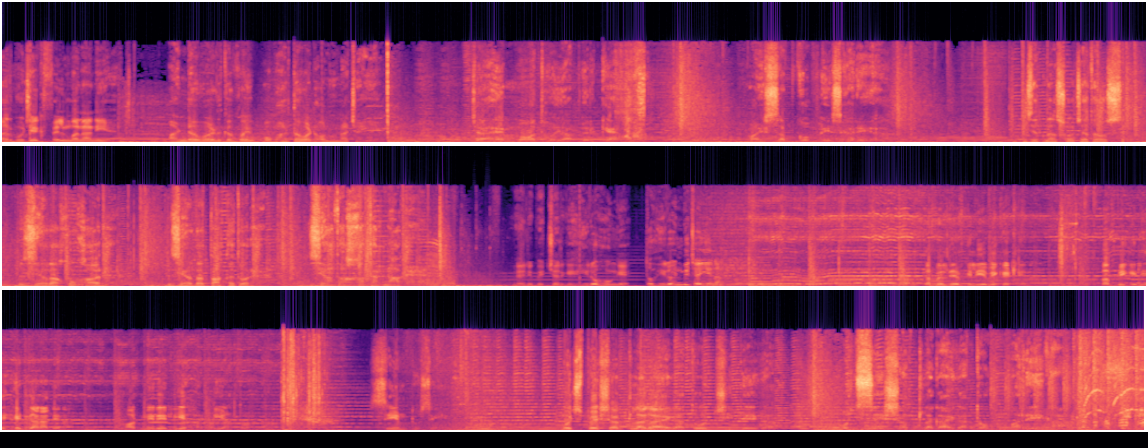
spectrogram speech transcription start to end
Sir मुझे एक film बनानी है। अंडरवर्ल्ड का कोई उभरता हुआ डॉन होना चाहिए। चाहे मौत हो या फिर कैंसर मैं सबको फेस करेगा। जितना सोचा था उससे ज़्यादा खुखार है ज़्यादा ताकतवर है ज़्यादा खतरनाक है। मेरी पिक्चर के हीरो होंगे तो हीरोइन भी चाहिए ना? कपिल देव के लिए विकेट लेना बप्पी के लिए हिट गाना देना और मेरे लिए हड्डियाँ तोड़ना। सेम टू सेम मुझ पे शर्त लगाएगा तो जीतेगा। मुझसे शर्त लगाएगा तो मरेगा।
